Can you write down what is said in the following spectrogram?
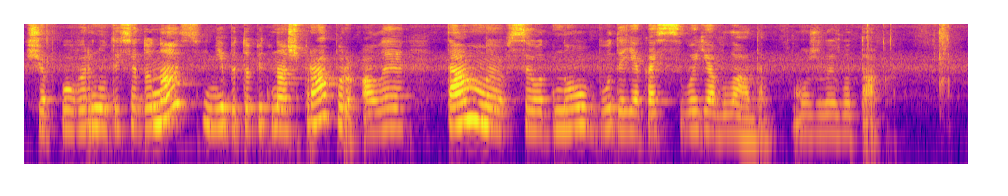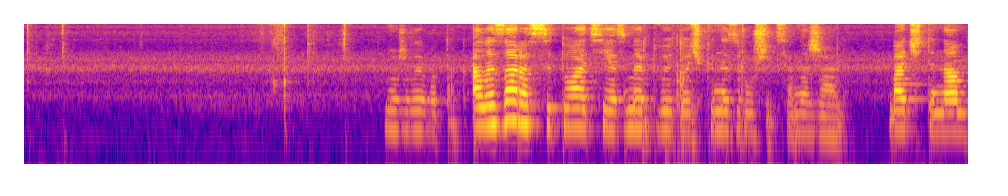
Щоб повернутися до нас, нібито під наш прапор, але там е, все одно буде якась своя влада. Можливо, так. Можливо, так. Але зараз ситуація з мертвої точки не зрушиться, на жаль. Бачите, нам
